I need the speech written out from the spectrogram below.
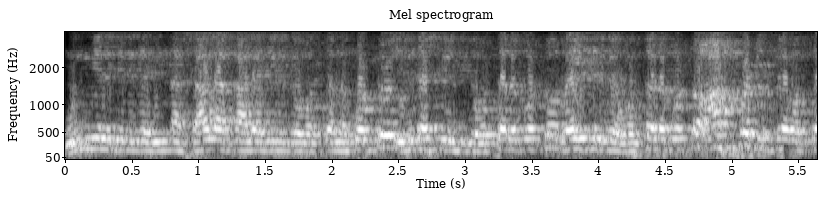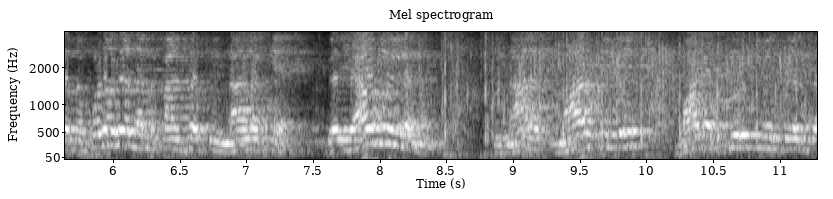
ಮುಂದಿನ ದಿನಗಳಲ್ಲಿ ನಿನ್ನ ಶಾಲಾ ಕಾಲೇಜುಗಳಿಗೆ ಒತ್ತನ್ನು ಕೊಟ್ಟು ಇಂಡಸ್ಟ್ರೀಸ್ಗೆ ಒತ್ತನ್ನು ಕೊಟ್ಟು, ರೈತರಿಗೆ ಒತ್ತನ್ನು ಕೊಟ್ಟು ಹಾಸ್ಪಿಟಲ್ಸ್ಗೆ ಒತ್ತನ್ನು ಕೊಡೋದೇ ನನ್ನ ಕಾನ್ಸೆಪ್ಟ್ ಈ ನಾಲ್ಕೆ ಬೇರೆ ಯಾವುದೂ ಇಲ್ಲ ನಮ್ಗೆ. ಈ ನಾಲ್ಕು ಮಾಡ್ತೀವಿ ಮಾಡಿ ಅಂತ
